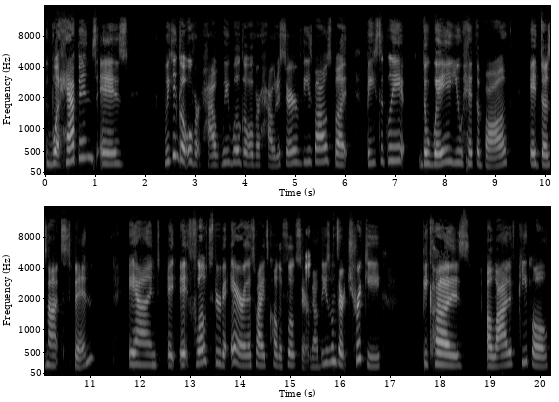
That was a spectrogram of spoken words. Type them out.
what happens is we can go over how we will go over how to serve these balls, but basically the way you hit the ball, it does not spin and it, it floats through the air. That's why it's called a float serve. Now these ones are tricky because a lot of people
